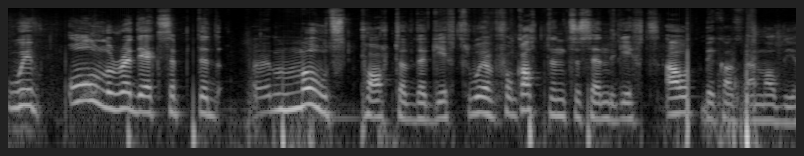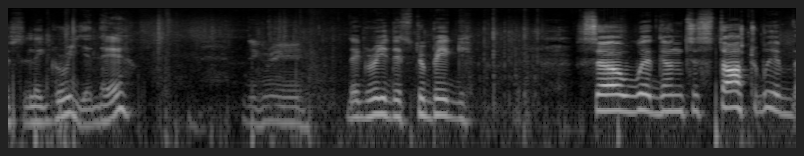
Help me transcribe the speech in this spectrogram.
we've already accepted most part of the gifts. We have forgotten to send gifts out because I'm obviously greedy. The greed. The greed is too big. So we're going to start with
